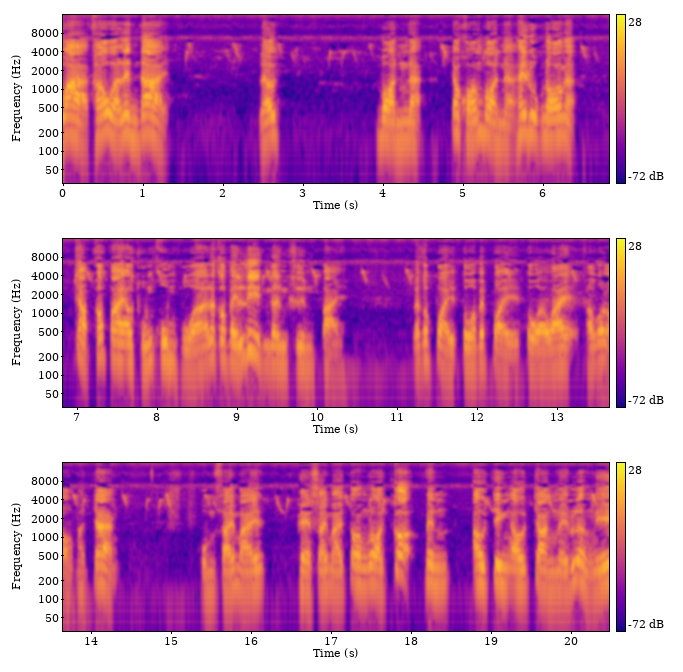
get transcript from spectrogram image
ว่าเขาอะเล่นได้ แล้วบอลน่ะ เจ้าของบอลน่ะให้ลูกน้องอะ จับเขาไปเอาถุงคลุมหัว แล้วก็ไปรีดเงินคืนไป แล้วก็ปล่อยตัวไปปล่อยตัวไว้ เขาก็ออกมาแจ้งกลุ่มสายไหมเพจสายไหมต้องรอดก็เป็นเอาจริงเอาจังในเรื่องนี้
